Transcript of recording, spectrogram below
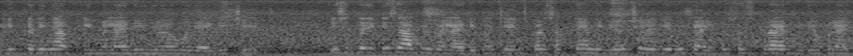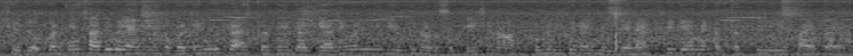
क्लिक करेंगे, आपकी ईमेल आईडी जो है वो जाएगी चेंज इसी तरीके से आप ईमेल आईडी को चेंज कर सकते हैं. वीडियो अच्छी लगी तो चैनल को सब्सक्राइब वीडियो को लाइक शेयर कर दें. साथ ही बेलाइकन का बटन भी प्रेस कर दें ताकि आने वाली वीडियो की नोटिफिकेशन आपको मिलती रहे, मिलते नेक्स्ट वीडियो में. तब तक के लिए बाय बाय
